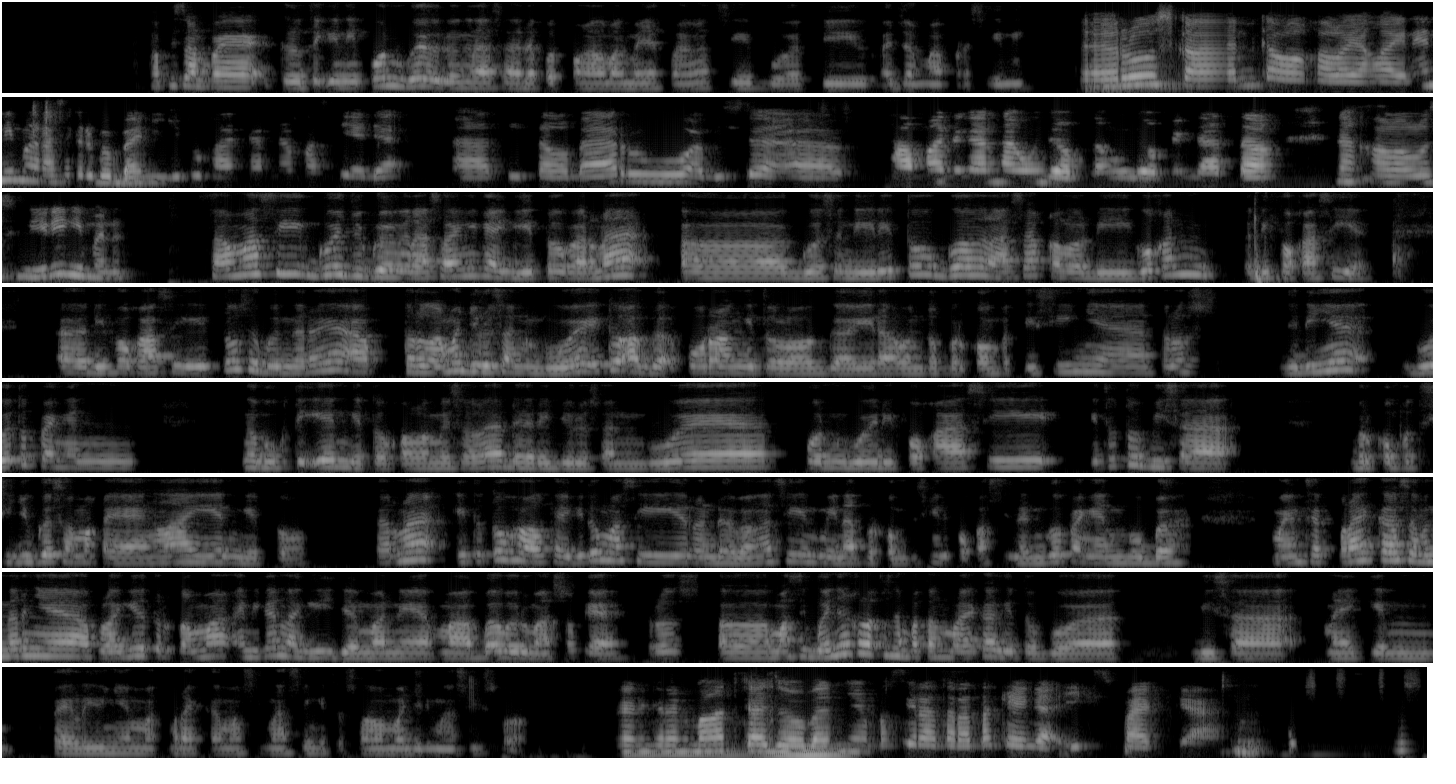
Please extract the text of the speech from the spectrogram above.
tapi sampai ke detik ini pun gue udah ngerasa dapet pengalaman banyak banget sih buat di ajang mapres ini. Terus kan kalau kalau yang lainnya nih merasa terbebani gitu kan karena pasti ada uh, titel baru, abis itu uh, sama dengan tanggung jawab tanggung jawab yang datang. Nah kalau lo sendiri gimana? Sama sih, gue juga ngerasanya kayak gitu karena eh, gue sendiri tuh gue ngerasa kalau di gue kan di vokasi ya. Eh, di vokasi itu sebenarnya terutama jurusan gue itu agak kurang gitu loh gairah untuk berkompetisinya. Terus jadinya gue tuh pengen ngebuktiin gitu kalau misalnya dari jurusan gue pun gue di vokasi itu tuh bisa berkompetisi juga sama kayak yang lain gitu. Karena itu tuh hal kayak gitu masih rendah banget sih minat berkompetisi di vokasi dan gue pengen ngubah mindset mereka sebenarnya apalagi terutama ini kan lagi zamannya maba baru masuk ya terus eh, masih banyak lah kesempatan mereka gitu buat bisa naikin value-nya mereka masing-masing gitu selama jadi mahasiswa. Keren-keren banget kak jawabannya. Pasti rata-rata kayak nggak expect ya.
